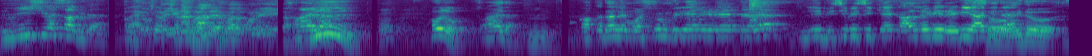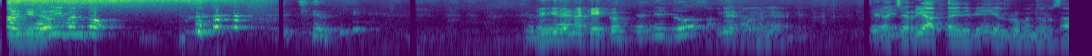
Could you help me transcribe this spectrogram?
ಡಿಲಿಷಿಯಸ್ ಆಗಿದೆ. ಚೆನ್ನಾಗಿ ಬಂದಿದೆ. ಹೌದು. ಚೆನ್ನಾಗಿದೆ ಪಕ್ಕದಲ್ಲಿ ಮಶ್ರೂಮ್ ಬಿರಿಯಾನಿ ರೆಡಿ ಇದೆ. ಇಲ್ಲಿ ಬಿಸಿ ಬಿಸಿ ಕೇಕ್ ಆಲ್ರೆಡಿ ರೆಡಿ ಆಗಿದೆ. ಇದು stage ಬಂತು. ಹೆಂಗಿದೆ ಅಣ್ಣ ಕೇಕ್ ತಂದಿದ್ದು ಈಗ ಚೆರ್ರಿ ಹಾಕ್ತಾ ಇದೀವಿ. ಎಲ್ರು ಬಂದವರು ಸಹ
